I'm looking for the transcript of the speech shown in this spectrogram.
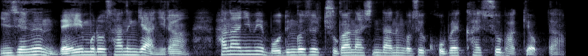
인생은 내 힘으로 사는 게 아니라 하나님이 모든 것을 주관하신다는 것을 고백할 수밖에 없다.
